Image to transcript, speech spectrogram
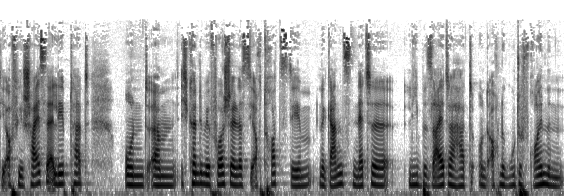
die auch viel Scheiße erlebt hat. Und ähm, ich könnte mir vorstellen, dass sie auch trotzdem eine ganz nette, liebe Seite hat und auch eine gute Freundin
